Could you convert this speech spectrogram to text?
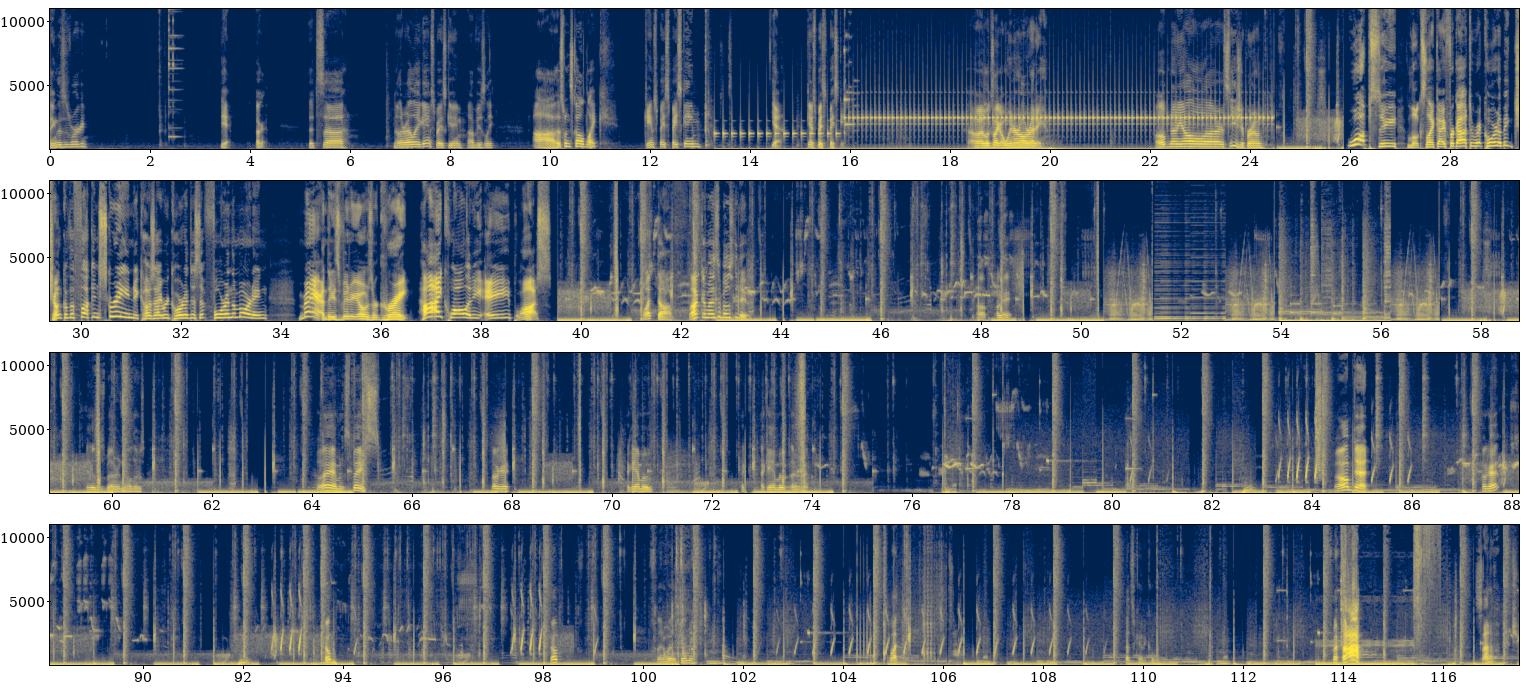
think this is working. Yeah. Okay. It's uh another LA Game Space game, obviously. Uh this one's called like Game Space Space Game. Yeah. Game Space Space Game. Oh, it looks like a winner already. Hope none of y'all are seizure prone. Whoopsie! Looks like I forgot to record a big chunk of the fucking screen because I recorded this at 4 in the morning. Man, these videos are great. High quality A plus. What the fuck am I supposed to do? Oh, okay. This is better than all those. Oh, hey, I'm in space. Okay. I can't move. I, I can't move. There we go. Oh, I'm dead. Okay. Nope. Nope. That oil kill me. What? That's kind of cool. ah! Son of a bitch.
